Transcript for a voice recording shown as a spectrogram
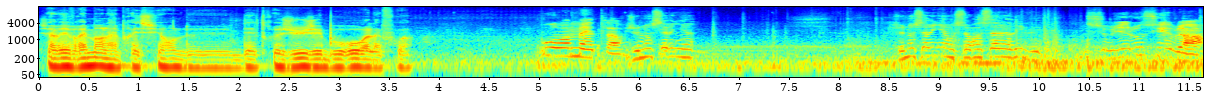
J'avais vraiment l'impression d'être juge et bourreau à la fois. Où on va mettre là? Je n'en sais rien. Je n'en sais rien, on saura ça à l'arrivée. Je suis obligé de vous suivre là.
